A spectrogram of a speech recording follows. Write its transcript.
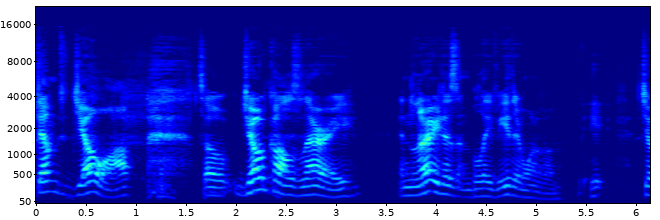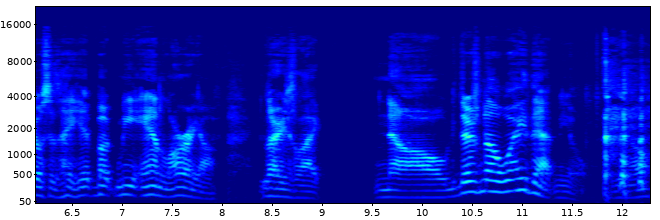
dumps Joe off. So Joe calls Larry, and Larry doesn't believe either one of them. He, Joe says, "Hey, it bucked me and Larry off." Larry's like, "No, there's no way that mule." You know.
